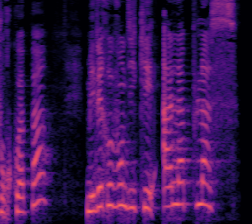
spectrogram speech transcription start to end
pourquoi pas, mais les revendiquer à la place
